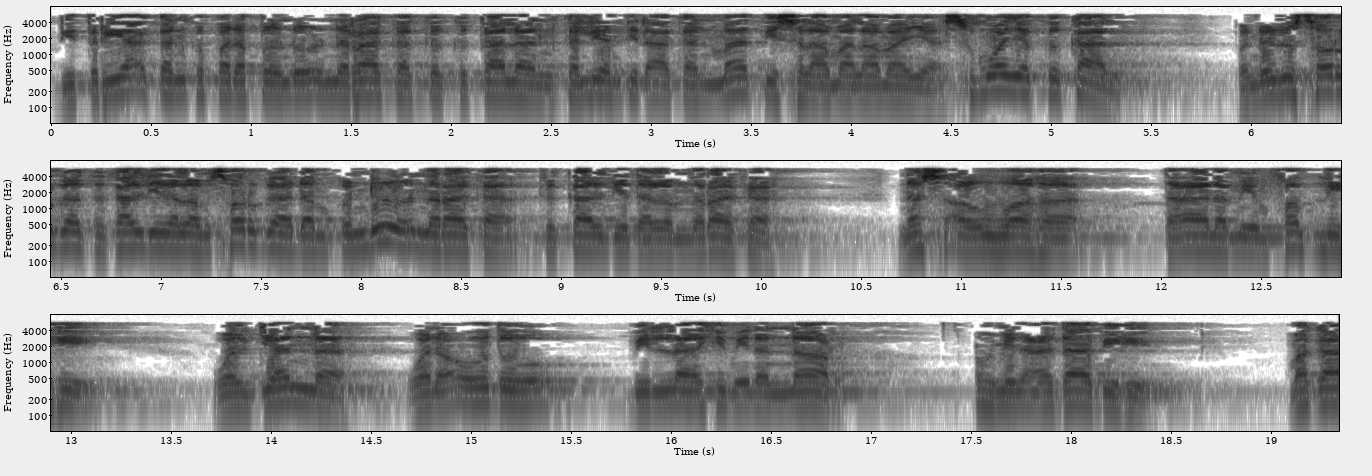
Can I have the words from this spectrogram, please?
diteriakkan kepada penduduk neraka kekekalan, kalian tidak akan mati selama-lamanya. Semuanya kekal. Penduduk sorga kekal di dalam sorga dan penduduk neraka kekal di dalam neraka. Nas'alullah ta'ala min fadlihi wal jannah na'udhu billahi minan nar wa min adabihi. Maka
